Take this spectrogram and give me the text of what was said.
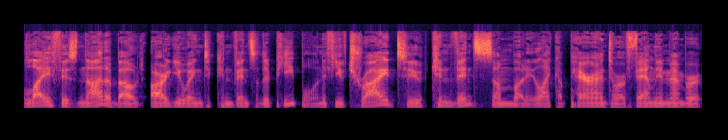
life is not about arguing to convince other people. And if you've tried to convince somebody like a parent or a family member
